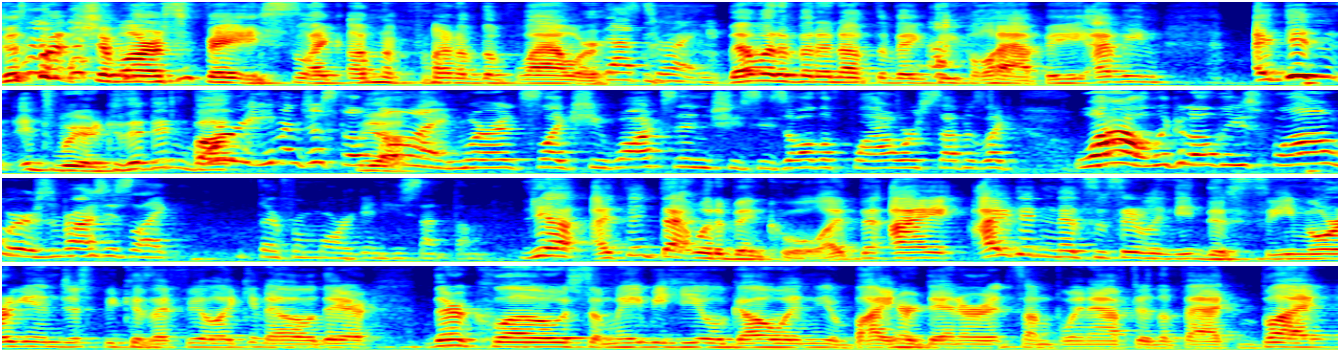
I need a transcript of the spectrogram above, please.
Just put Shemar's face like on the front of the flowers. That's right. That would have been enough to make people happy. I mean, I didn't. It's weird because it didn't bother. Or even just a Yeah. line where it's like she walks in, she sees all the flower stuff, is like, "Wow, look at all these flowers," and Rossi's like, "They're from Morgan. He sent them." Yeah, I think that would have been cool. I, I I didn't necessarily need to see Morgan just because I feel like you know they're they're close, so maybe he'll go and you know, buy her dinner at some point after the fact. But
